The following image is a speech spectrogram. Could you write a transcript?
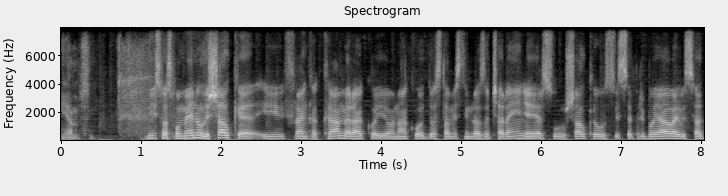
ja mislim. Mi smo spomenuli Šalke i Franka Kramera koji je onako dosta mislim razočarenje jer su Šalke svi se pribojavaju sad.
